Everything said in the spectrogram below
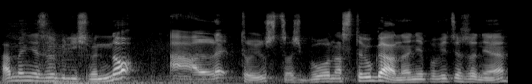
A my nie zrobiliśmy. No, ale to już coś było nastrugane, nie powiecie, że nie.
